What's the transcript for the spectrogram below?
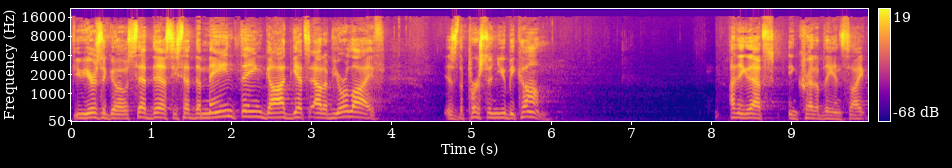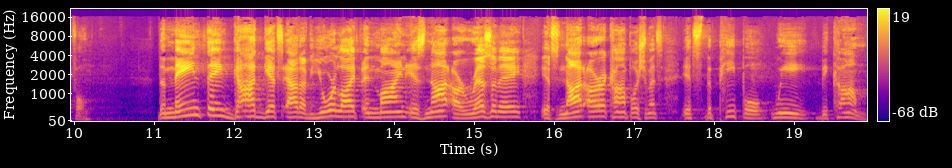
few years ago, said this. He said, The main thing God gets out of your life is the person you become. I think that's incredibly insightful. The main thing God gets out of your life and mine is not our resume, it's not our accomplishments, it's the people we become.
